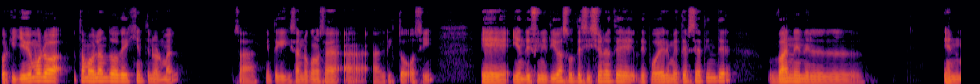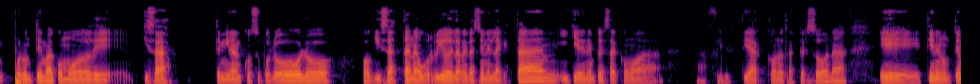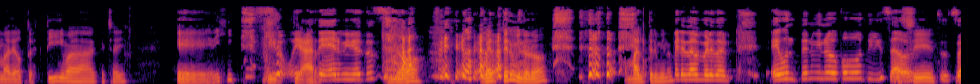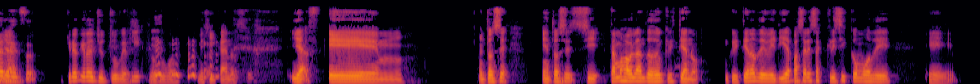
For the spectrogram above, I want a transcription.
Porque llevémoslo, estamos hablando de gente normal, o sea, gente que quizás no conoce a, a- a Cristo o sí, eh, y en definitiva sus decisiones de, de poder meterse a Tinder van en el, en, por un tema como de quizás terminar con su pololo, o quizás están aburridos de la relación en la que están y quieren empezar como a, a flirtear con otras personas, eh, tienen un tema de autoestima, ¿cachai? Eh, ¿Qué dijiste? flirtear. Buen término. No. Buen término, ¿no? ¿O Mal término. Perdón, perdón. Es un término poco utilizado. Sí, ya. eso. Creo que los youtubers lo ocupan, mexicanos. Ya. eh, entonces, entonces, si estamos hablando de un cristiano, un cristiano debería pasar esas crisis como de eh,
